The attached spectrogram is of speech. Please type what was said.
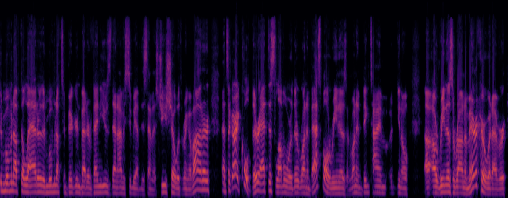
they're moving up the ladder they're moving up to bigger and better venues then obviously we have this msg show with ring of honor and it's like all right cool they're at this level where they're running basketball arenas and running big time you know uh, arenas around america or whatever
